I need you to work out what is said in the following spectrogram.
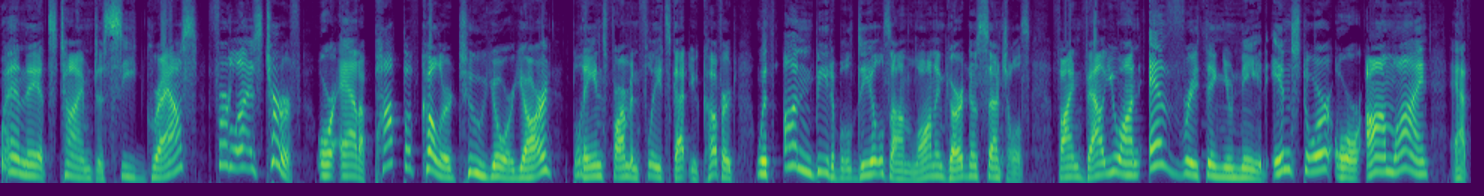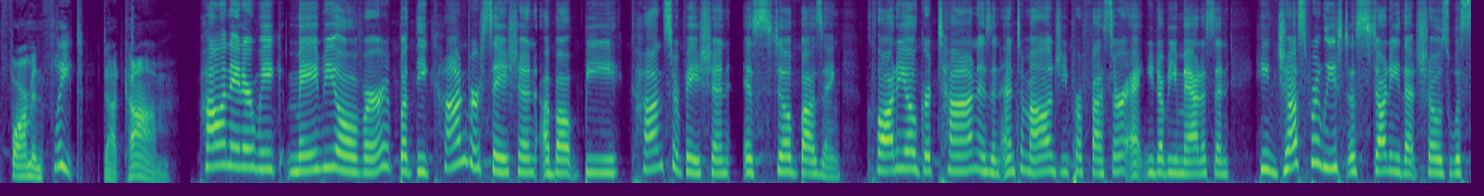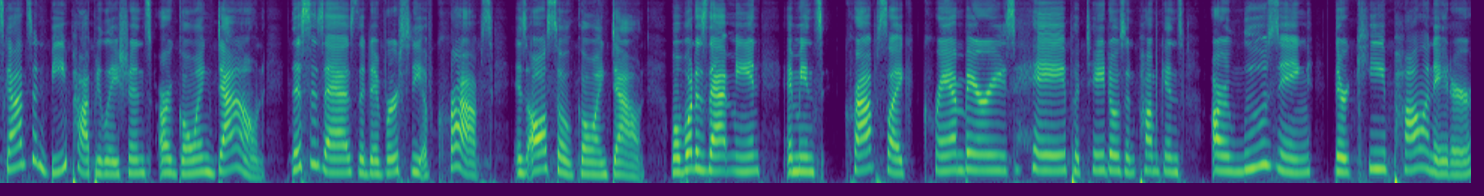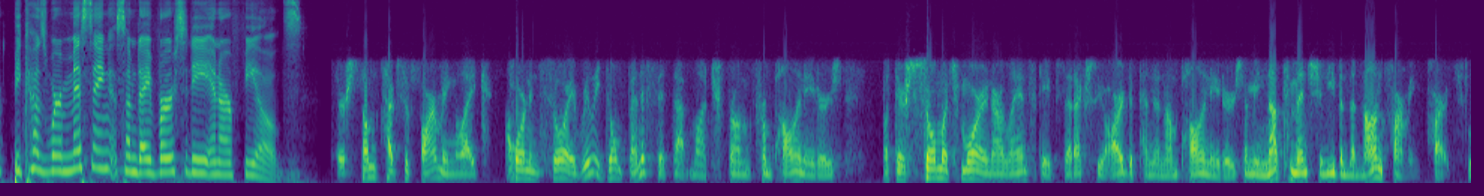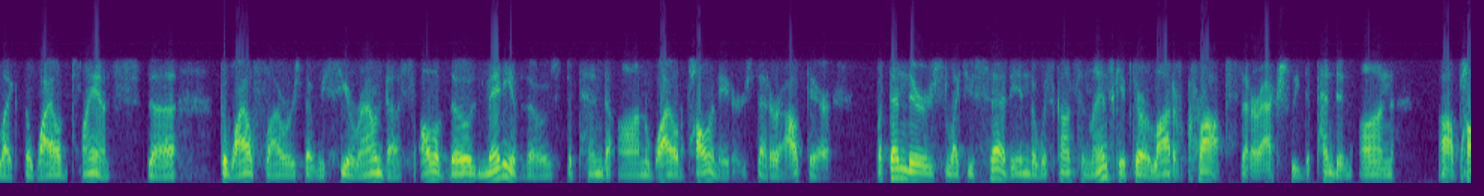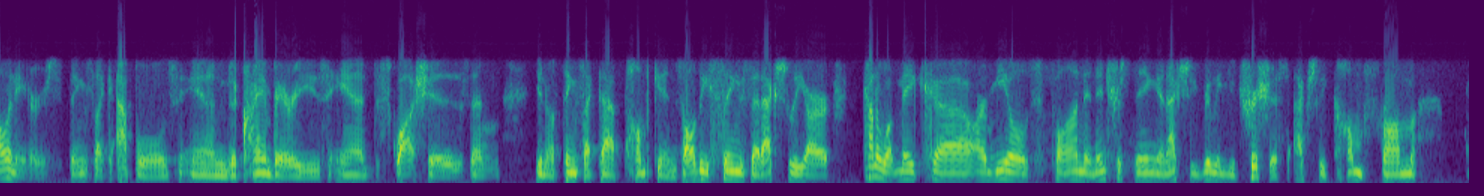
When it's time to seed grass, fertilize turf, or add a pop of color to your yard, Blaine's Farm and Fleet's got you covered with unbeatable deals on lawn and garden essentials. Find value on everything you need in store or online at farmandfleet.com. Pollinator Week may be over, but the conversation about bee conservation is still buzzing. Claudio Gratton is an entomology professor at UW Madison. He just released a study that shows Wisconsin bee populations are going down. This is as the diversity of crops is also going down. Well, what does that mean? It means crops like cranberries, hay, potatoes, and pumpkins are losing their key pollinator because we're missing some diversity in our fields. There's some types of farming like corn and soy really don't benefit that much from from pollinators but there's so much more in our landscapes that actually are dependent on pollinators. I mean, not to mention even the non-farming parts like the wild plants, the the wildflowers that we see around us. All of those, many of those depend on wild pollinators that are out there. But then there's, like you said, in the Wisconsin landscape, there are a lot of crops that are actually dependent on uh, pollinators, things like apples and cranberries and squashes and you know things like that, pumpkins, all these things that actually are kind of what make uh, our meals fun and interesting and actually really nutritious actually come from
